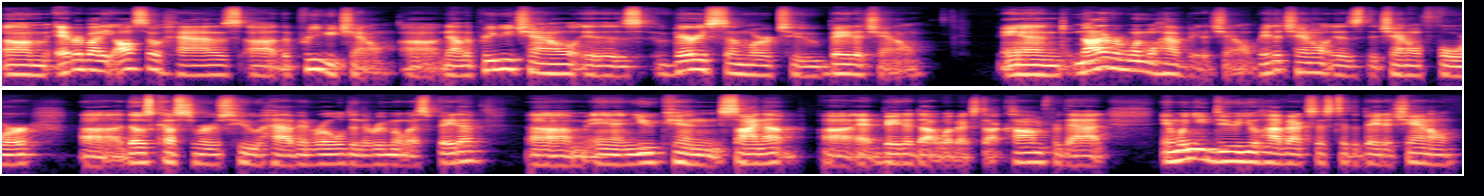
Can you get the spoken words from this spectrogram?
Um, everybody also has uh, the preview channel. Uh, now, the preview channel is very similar to beta channel. And not everyone will have beta channel. Beta channel is the channel for uh, those customers who have enrolled in the RoomOS beta. Um, and you can sign up uh, at beta.webex.com for that. And when you do, you'll have access to the beta channel.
